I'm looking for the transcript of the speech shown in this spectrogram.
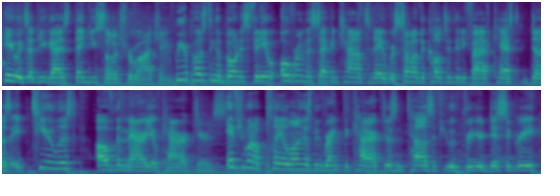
Hey, what's up, you guys? Thank you so much for watching. We are posting a bonus video over on the second channel today where some of the Culter 35 cast does a tier list of the Mario characters. If you want to play along as we rank the characters and tell us if you agree or disagree,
